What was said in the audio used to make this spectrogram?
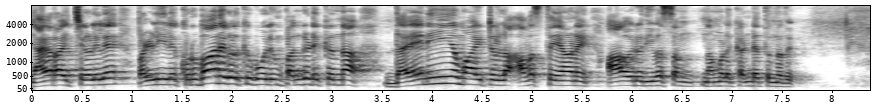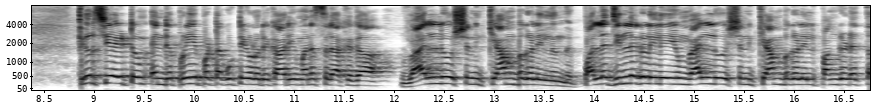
ഞായറാഴ്ചകളിലെ പള്ളിയിലെ കുർബാനകൾക്ക് പോലും പങ്കെടുക്കുന്ന ദയനീയമായിട്ടുള്ള അവസ്ഥയാണ് ആ ഒരു ദിവസം നമ്മൾ കണ്ടെത്തുന്നത്. തീർച്ചയായിട്ടും എന്റെ പ്രിയപ്പെട്ട കുട്ടികൾ ഒരു കാര്യം മനസ്സിലാക്കുക. വാല്യുവേഷൻ ക്യാമ്പുകളിൽ നിന്ന് പല ജില്ലകളിലെയും വാല്യുവേഷൻ ക്യാമ്പുകളിൽ പങ്കെടുത്ത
